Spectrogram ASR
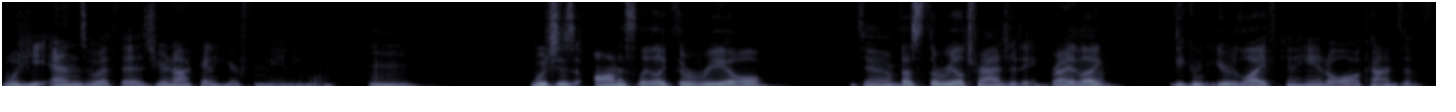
what he ends with is, you're not going to hear from me anymore, Mm. which is honestly like the real, Yeah. that's the real tragedy, right? Yeah. Like you can, your life can handle all kinds of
